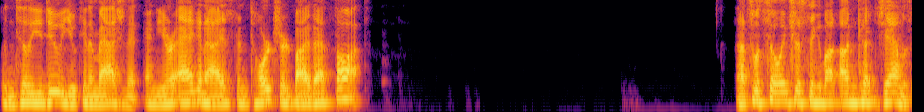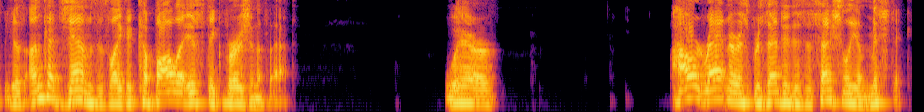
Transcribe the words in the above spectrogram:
but until you do, you can imagine it. And you're agonized and tortured by that thought. That's what's so interesting about Uncut Gems, because Uncut Gems is like a Kabbalistic version of that, where Howard Ratner is presented as essentially a mystic.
